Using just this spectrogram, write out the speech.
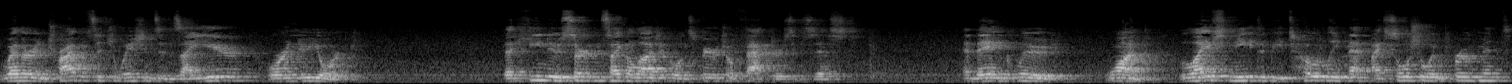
whether in tribal situations in Zaire or in New York, that he knew certain psychological and spiritual factors exist. And they include one, life's need to be totally met by social improvement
